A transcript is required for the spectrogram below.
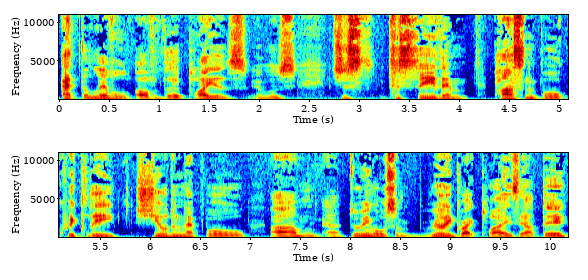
at the level of the players. It was just to see them passing the ball quickly, shielding that ball, um, uh, doing all some really great plays out there.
